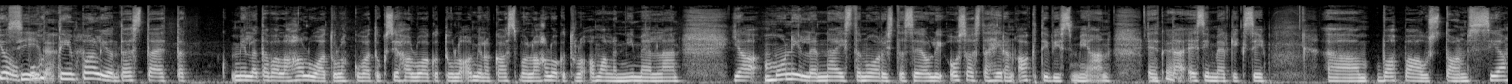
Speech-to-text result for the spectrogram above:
Joo, siitä? puhuttiin paljon tästä, että millä tavalla haluaa tulla kuvatuksi, haluaako tulla omilla kasvoilla, haluaako tulla omalla nimellään. Ja monille näistä nuorista se oli osasta heidän aktivismiaan, että okay. esimerkiksi ä, vapaustanssia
